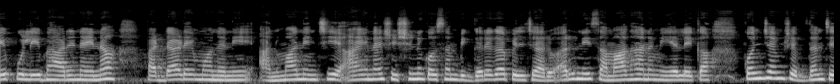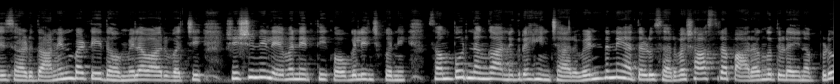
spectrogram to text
ఏ పులి భారినైనా పడ్డాడేమోనని అనుమానించి ఆయన శిష్యుని కోసం బిగ్గరగా పిలిచారు. అరుణి సమాధానం ఇయ్యలేక కొంచెం శబ్దం చేశాడు. దానిని బట్టి దౌమిల వారు వచ్చి శిష్యుని లేవనెత్తి కౌగిలించుకొని సంపూర్ణంగా అనుగ్రహించారు. వెంటనే అతడు సర్వశాస్త్ర పారంగతుడైనప్పుడు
